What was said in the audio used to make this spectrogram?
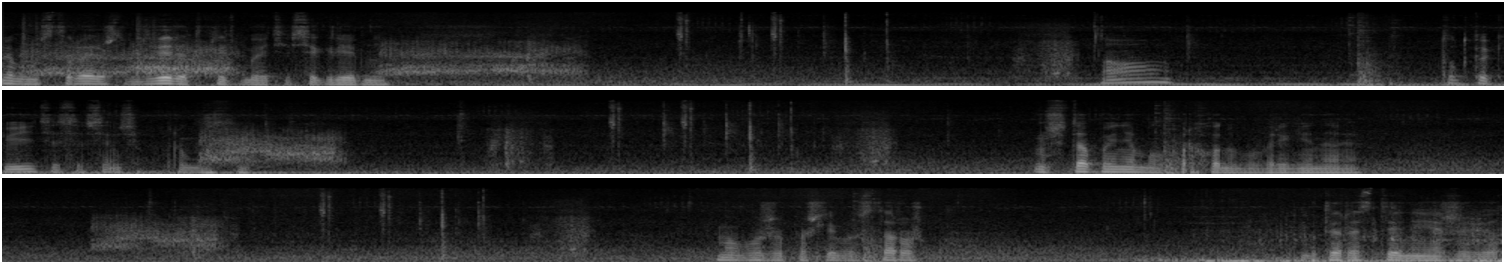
Оригинале мы выставляли, чтобы дверь открыть бы эти все гребни. Но тут, как видите, совсем все по-другому. Ну, сюда бы и не было прохода бы в оригинале. Мы бы уже пошли бы в сторожку. Где растение живет.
